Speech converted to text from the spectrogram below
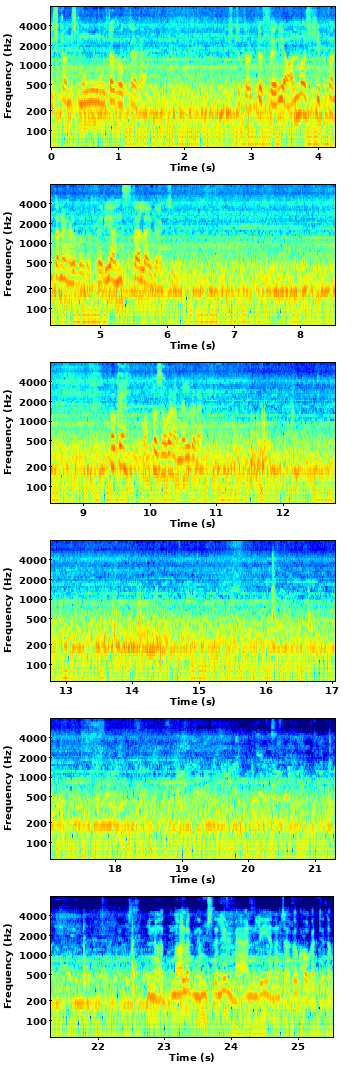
ಇಷ್ಟೊಂದು ಸ್ಮೂತಾಗಿ ಹೋಗ್ತಾ ಇದೆ. ಇಷ್ಟು ದೊಡ್ಡ ಫೆರಿ ಆಲ್ಮೋಸ್ಟ್ ಶಿಪ್ ಅಂತಲೇ ಹೇಳ್ಬೋದು. ಫೆರಿ ಅನಿಸ್ತಾ ಇಲ್ಲ ಇದು ಆ್ಯಕ್ಚುಲಿ ಓಕೆ ವಾಪಸ್ ಹೋಗೋಣ ಮೇಲ್ಗಡೆ. ಇನ್ನು ಹದಿನಾಲ್ಕು ನಿಮಿಷದಲ್ಲಿ ಮ್ಯಾನ್ಲಿ ಅನ್ನೋ ಜಾಗಕ್ಕೆ ಹೋಗತ್ತಿದ್ದು.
